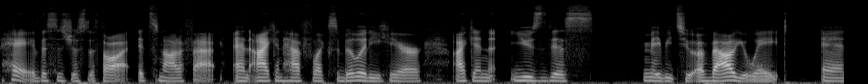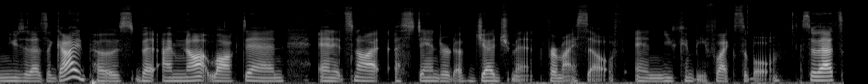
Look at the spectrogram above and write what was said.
hey, this is just a thought. It's not a fact. And I can have flexibility here. I can use this maybe to evaluate and use it as a guidepost, but I'm not locked in and it's not a standard of judgment for myself. And you can be flexible. So that's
